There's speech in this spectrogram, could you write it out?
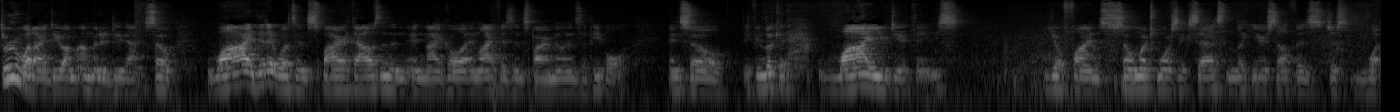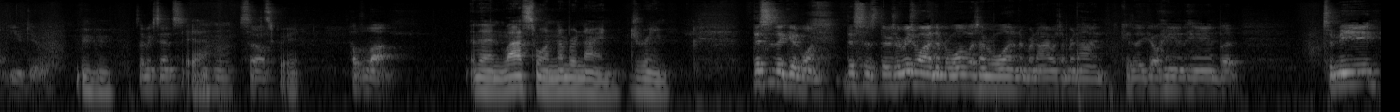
through what I do, I'm, I'm gonna do that. So why I did it was to inspire thousands and, and my goal in life is to inspire millions of people. And so if you look at why you do things, you'll find so much more success than looking at yourself as just what you do. Mm-hmm. Does that make sense? Yeah, Mhm. So that's great. helped a lot. And then last one, number nine, dream. This is a good one. This is there's a reason why number one was number one and number nine was number nine because they go hand in hand. But to me,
